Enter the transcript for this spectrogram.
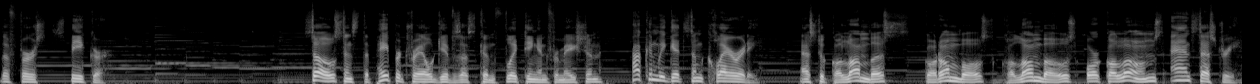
the first speaker. So, since the paper trail gives us conflicting information, how can we get some clarity as to Columbus Corombos, Colombos, or Colon's ancestry.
